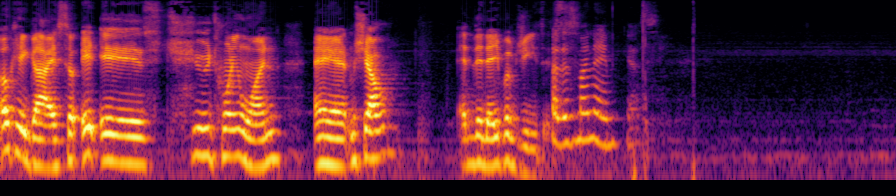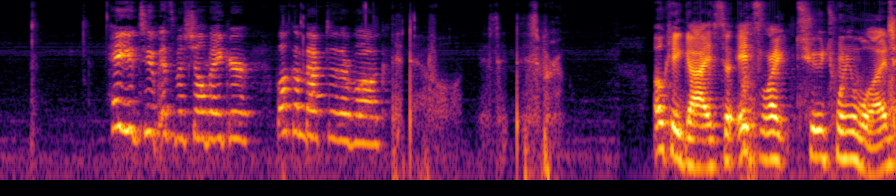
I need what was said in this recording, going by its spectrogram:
Okay, guys, so it is 221, and Michelle, in the name of Jesus. That is my name. Yes. Hey YouTube, it's Michelle Baker. Welcome back to their vlog. The devil is in this room. Okay, guys, so it's like 221.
